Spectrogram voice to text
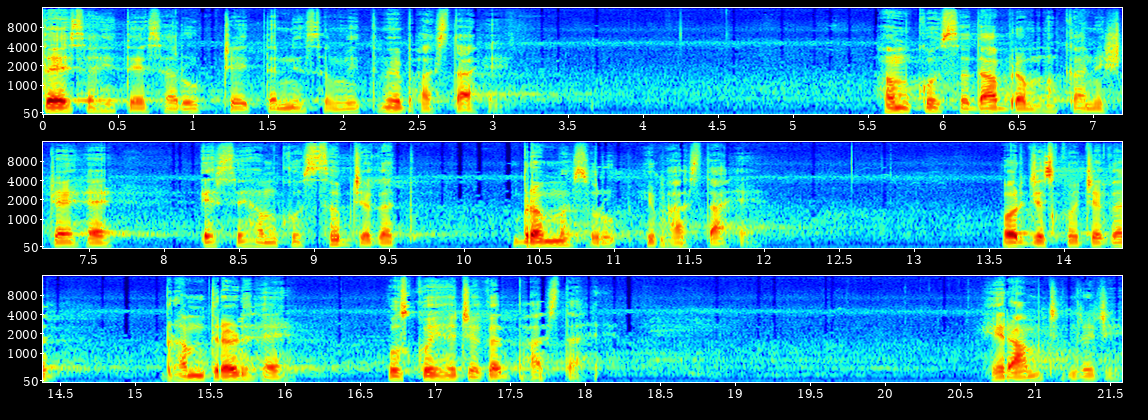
तैसा ही तैसा रूप चैतन्य समित में भासता है। हमको सदा ब्रह्म का निश्चय है, इससे हमको सब जगत ब्रह्म स्वरूप ही भासता है। और जिसको जगत भ्रम दृढ़ है, उसको यह जगत भासता है। हे रामचंद्र जी,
